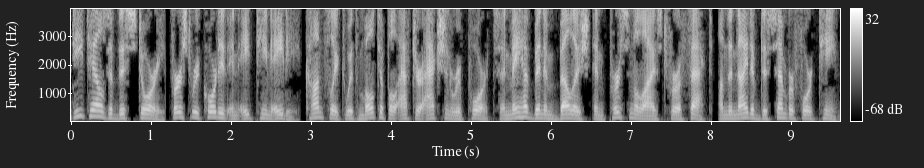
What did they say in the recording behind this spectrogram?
Details of this story first recorded in 1880 conflict with multiple after-action reports and may have been embellished and personalized for effect. On the night of December 14,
